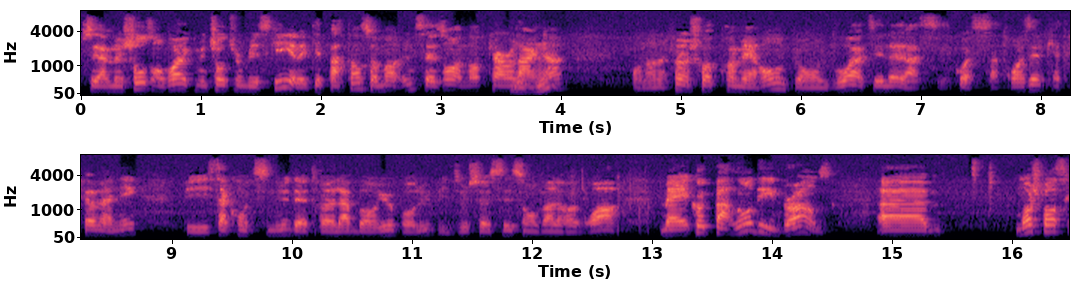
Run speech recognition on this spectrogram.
C'est la même chose, on voit avec Mitchell Trubisky, il avait été partant seulement une saison en North Carolina. Mm-hmm. On en a fait un choix de première ronde, puis on le voit, tu sais, là, c'est quoi, c'est sa troisième, quatrième année, puis ça continue d'être laborieux pour lui, puis Dieu sait si on va le revoir. Mais écoute, parlons des Browns. Euh, moi, je pense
